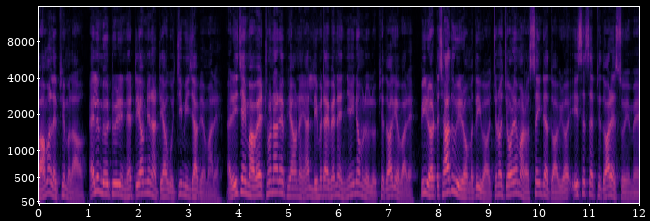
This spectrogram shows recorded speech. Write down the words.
ဘာမှလည်းဖြစ်မလာဘူးအဲ့လိုမျိုးတွေးနေတယောက်မျက်နှာတယောက်ကိုကြည့်မိကြပြန်ပါတယ်အဲ့ဒီချိန်မှာပဲထွန်းထားတဲ့ဖျောင်းနိုင်ကလေမတိုက်ဘဲနဲ့ငိမ့်တော့မလို့လို့ဖြစ်သွားခဲ့ပါတယ်ပြီးတော့တခြားသူတွေတော့မသိပါဘူးကျွန်တော်ကြောထဲမှာတော့စိတ်တက်သွားပြီးတော့အေးဆက်ဆက်ဖြစ်သွားတယ်ဆိုရင်ပဲ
